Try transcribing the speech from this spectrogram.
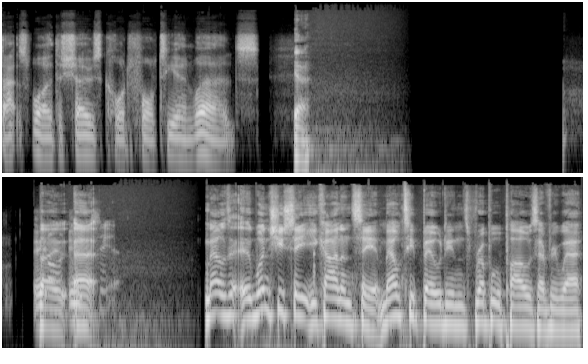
that's why the show's called Forty Own Words." Yeah. It- So, uh. Melt, once you see it, you can't unsee it. Melted buildings, rubble piles everywhere.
